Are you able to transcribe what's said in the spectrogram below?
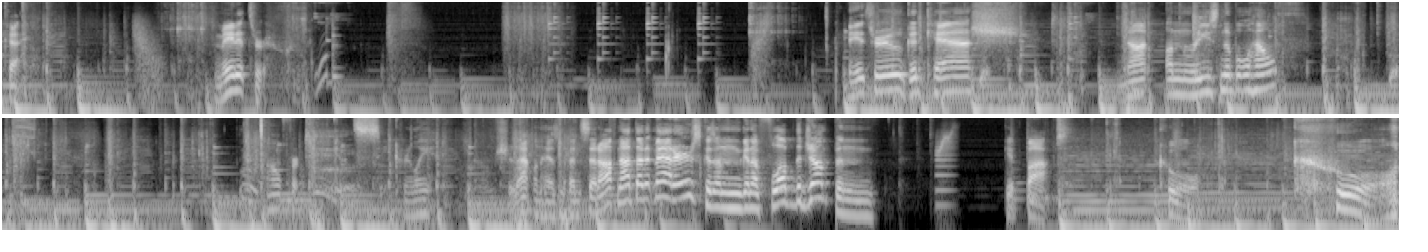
Okay. Made it through. Made it through, good cash. Not unreasonable health. Oh, for goodness sake, really? I'm sure that one hasn't been set off. Not that it matters, because I'm gonna flub the jump and get bopped. Cool. Cool.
